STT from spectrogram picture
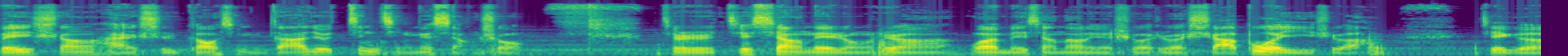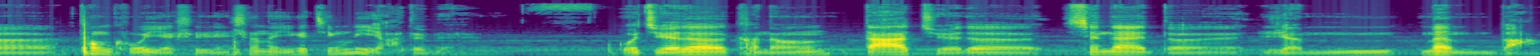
悲伤还是高兴，大家就尽情的享受，就是就像那种是吧？万万没想到里面说是吧？傻 boy 是吧？这个痛苦也是人生的一个经历啊，对不对？我觉得可能大家觉得现在的人们吧，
